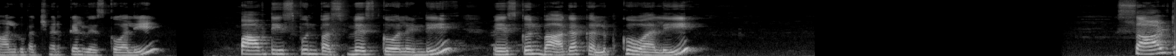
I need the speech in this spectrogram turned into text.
నాలుగు పచ్చిమిరపకాయలు వేసుకోవాలి. పావు టీ స్పూన్ పసుపు వేసుకోవాలండి. వేసుకొని బాగా కలుపుకోవాలి. సాల్ట్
